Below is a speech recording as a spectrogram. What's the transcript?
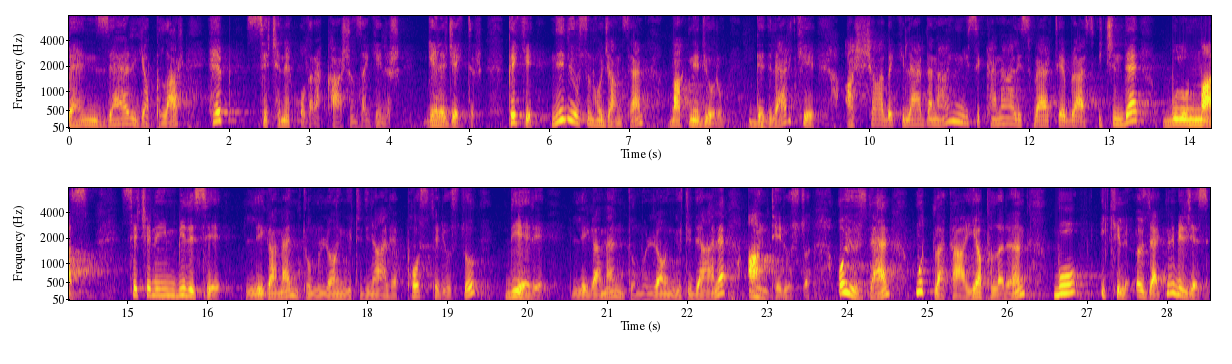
benzer yapılar hep seçenek olarak karşınıza gelir, gelecektir. Peki ne diyorsun hocam sen? Bak ne diyorum. Dediler ki aşağıdakilerden hangisi canalis vertebralis içinde bulunmaz? Seçeneğin birisi ligamentum longitudinale posterius'tu, diğeri ligamentum longitudinale anterius'tu. O yüzden mutlaka yapıların bu ikili özelliklerini bileceğiz.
